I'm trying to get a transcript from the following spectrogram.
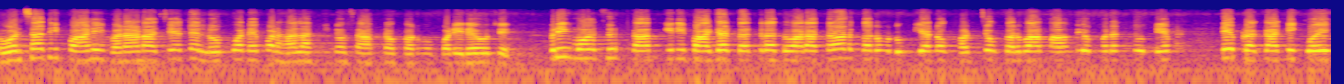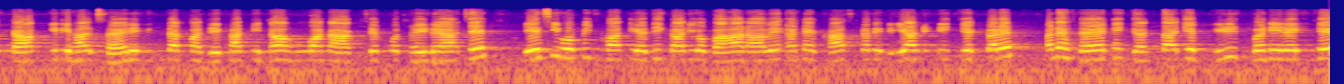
વરસાદી પાણી ભરાણા છે અને લોકોને પણ હાલાકીનો સામનો કરવો પડી રહ્યો છે. પ્રી મોન્સૂન કામગીરી પાછળ તંત્ર દ્વારા ત્રણ કરોડ રૂપિયાનો ખર્ચો કરવામાં આવ્યો, પરંતુ તે પ્રકારની કોઈ કામગીરી હાલ શહેરી વિસ્તારમાં દેખાતી ન હોવાના આક્ષેપો થઈ રહ્યા છે. એસી ઓફિસમાંથી અધિકારીઓ બહાર આવે અને ખાસ કરી રિયાલિટી ચેક કરે અને શહેરની જનતા જે પીડિત બની રહી છે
